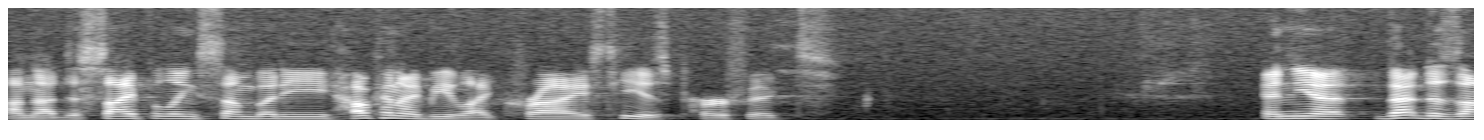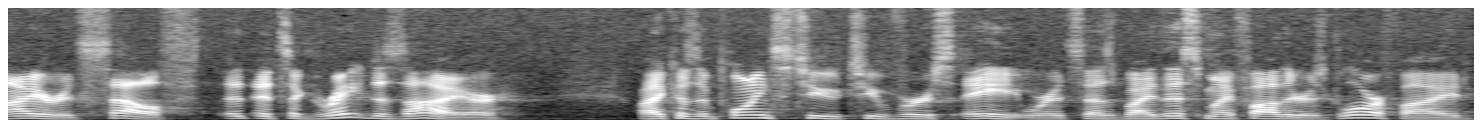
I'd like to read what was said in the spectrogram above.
I'm not discipling somebody. How can I be like Christ? He is perfect. And yet, that desire itself, it, it's a great desire, right? Because it points to, to verse 8 where it says, By this my Father is glorified,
